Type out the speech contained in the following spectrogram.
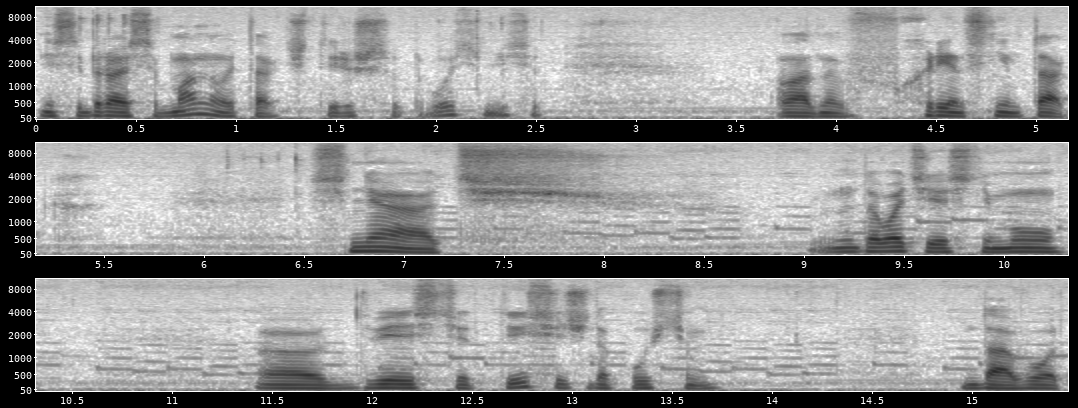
не собираюсь обманывать. Так, 4680. Ладно, хрен с ним. Так, снять. Ну, давайте я сниму э, 200 тысяч, допустим. Да, вот.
